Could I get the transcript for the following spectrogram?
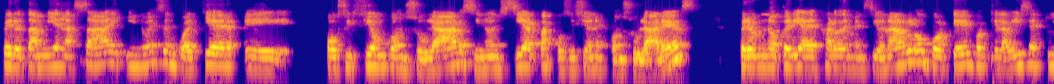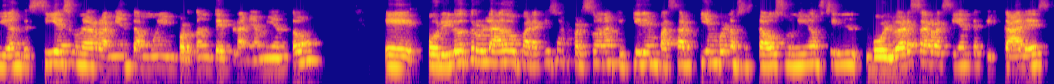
pero también las hay y no es en cualquier eh, posición consular, sino en ciertas posiciones consulares pero no quería dejar de mencionarlo. ¿Por qué? Porque la visa estudiante sí es una herramienta muy importante de planeamiento. Eh, por el otro lado, para aquellas personas que quieren pasar tiempo en los Estados Unidos sin volverse residentes fiscales,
